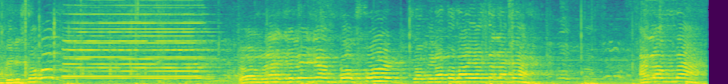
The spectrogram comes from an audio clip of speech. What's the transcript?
Ang bilis naman! Congratulations, Top Ford! So, pinatunayan talaga. Alam na,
